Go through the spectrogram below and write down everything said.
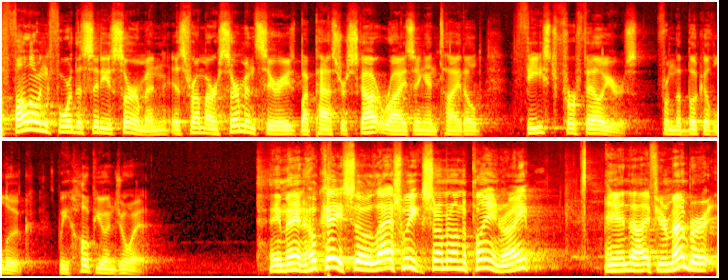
following 4TheCity sermon is from our sermon series by Pastor Scott Rising entitled Feast for Failures from the book of Luke. We hope you enjoy it. Amen. Okay, so last week, Sermon on the Plain, right? And uh, if you remember,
